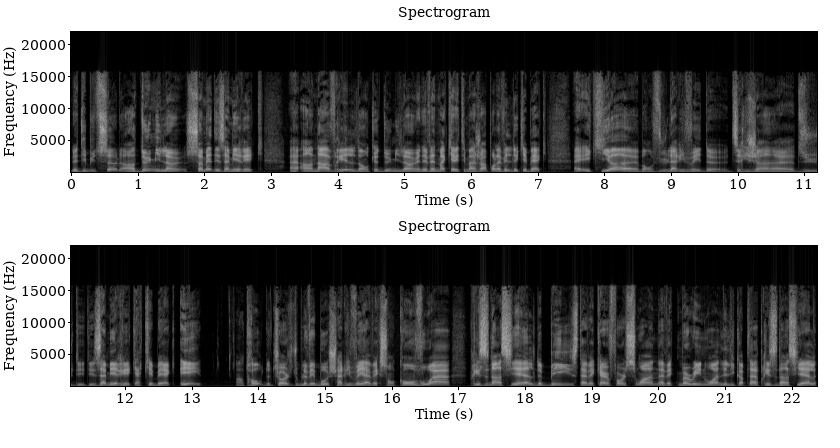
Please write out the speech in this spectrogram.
le début de ça. en 2001, Sommet des Amériques, en avril donc 2001, un événement qui a été majeur pour la ville de Québec et qui a vu l'arrivée de dirigeants des, des Amériques à Québec et entre autres, George W. Bush, arrivé avec son convoi présidentiel de Beast, avec Air Force One, avec Marine One, l'hélicoptère présidentiel.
